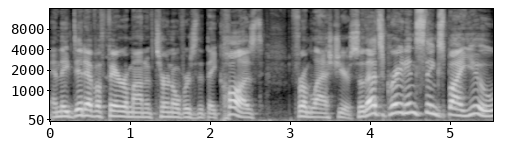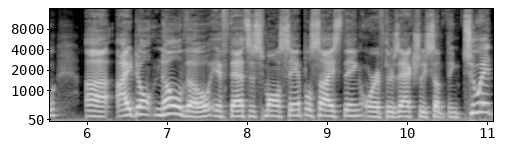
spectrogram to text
and they did have a fair amount of turnovers that they caused from last year. So that's great instincts by you. Uh, I don't know though if that's a small sample size thing or if there's actually something to it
